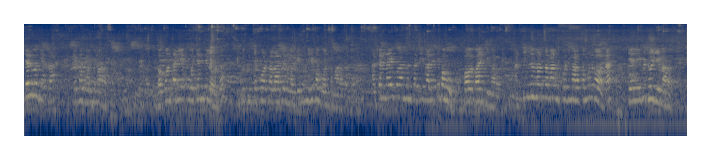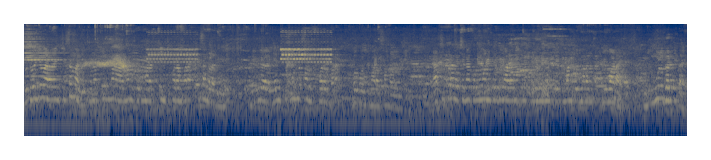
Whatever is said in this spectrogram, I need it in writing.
जन्म घेतला. हे भगवंत महाराज. भगवंताने एक वचन दिलं होतं की तू तुमच्या पोटाला जन्म घेईन म्हणून हे भगवंत महाराज आणि त्यांना एक नंतर ते झाले ते भाऊ भाऊ बाळजी महाराज. आणि तीन नंबरचा मानकोजी महाराजचा मुलगा होता ते विठोजी महाराज. विठोजी महाराजांची समाधी पुन्हा ते मानकोजी महाराज त्यांची परंपरा ते सांभाळत गेली. यांची पूर्ण परंपरा भगवंत महाराज सांभाळून गेली. अशी प्रदक्षिणा करून मानकोजी महाराज मानकोजी महाराजांचा वाडा आहे. म्हणजे मूळ घर तिथं आहे.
